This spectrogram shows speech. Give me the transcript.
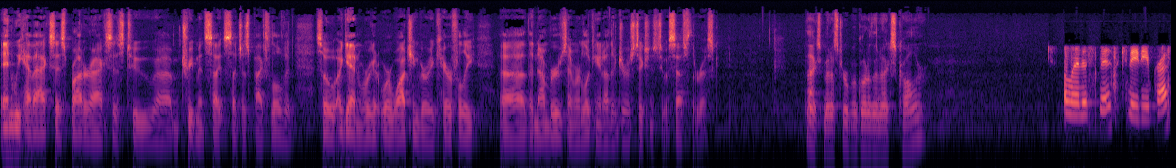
and we have access, broader access to um, treatment sites such as Paxlovid. So again, we're, we're watching very carefully uh, the numbers, and we're looking at other jurisdictions to assess the risk. Thanks, Minister. We'll go to the next caller. Alana Smith, Canadian Press.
